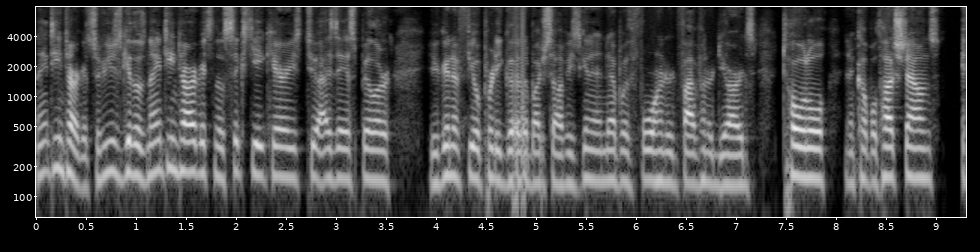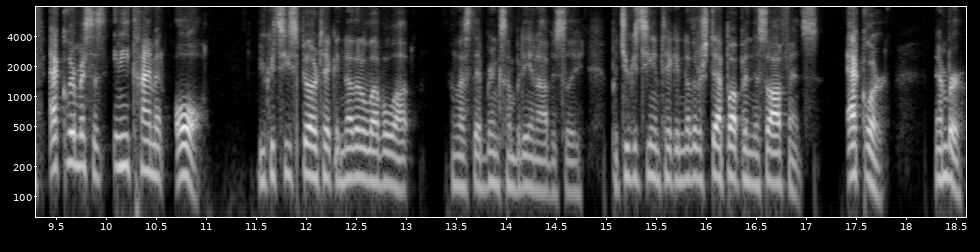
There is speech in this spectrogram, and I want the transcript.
19 targets. So if you just give those 19 targets and those 68 carries to Isaiah Spiller, you're going to feel pretty good about yourself. He's going to end up with 400, 500 yards total and a couple touchdowns. If Ekeler misses any time at all, you could see Spiller take another level up, unless they bring somebody in, obviously. But you could see him take another step up in this offense. Ekeler, remember,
